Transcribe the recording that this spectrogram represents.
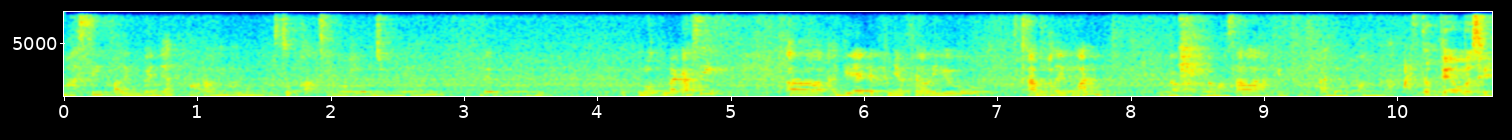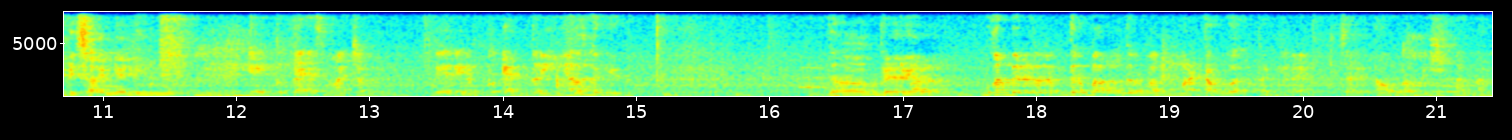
masih paling banyak orang yang memang suka sama bajunya. Dan menurut mereka sih uh, dia ada punya value ramah lingkungan nggak nggak masalah gitu ada apa enggak. Tapi yang pasti desainnya dulu. ya itu kayak semacam barrier to entry-nya lah gitu. Nah, barrier. Bukan barrier gerbang gerbang mereka buat akhirnya cari tahu lebih tentang.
